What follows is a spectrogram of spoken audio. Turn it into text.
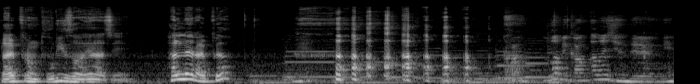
랄프랑 둘이서 해야지 할래 랄프야? 눈썹이 깜깜해지는데요 형님?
